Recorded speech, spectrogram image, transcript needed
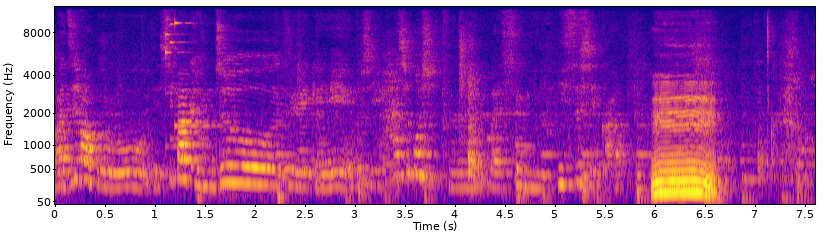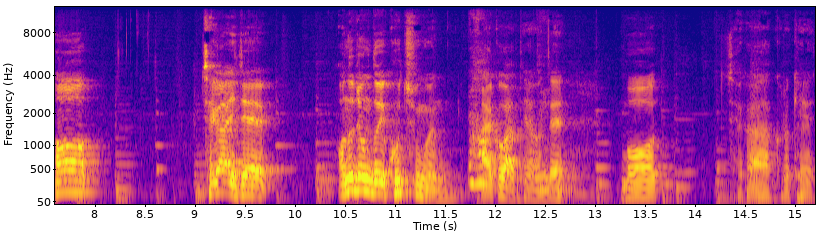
마지막으로 시바 견주들에게 혹시 하시고 싶은 말씀이 있으실까요? 음, 어, 제가 이제 어느 정도의 고충은 알 것 같아요. 근데 뭐 제가 그렇게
